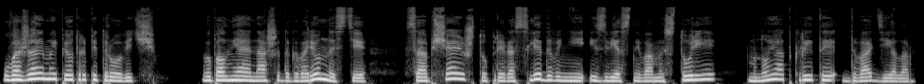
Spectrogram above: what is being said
«Уважаемый Петр Петрович, выполняя наши договоренности, сообщаю, что при расследовании известной вам истории мною открыты два дела.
